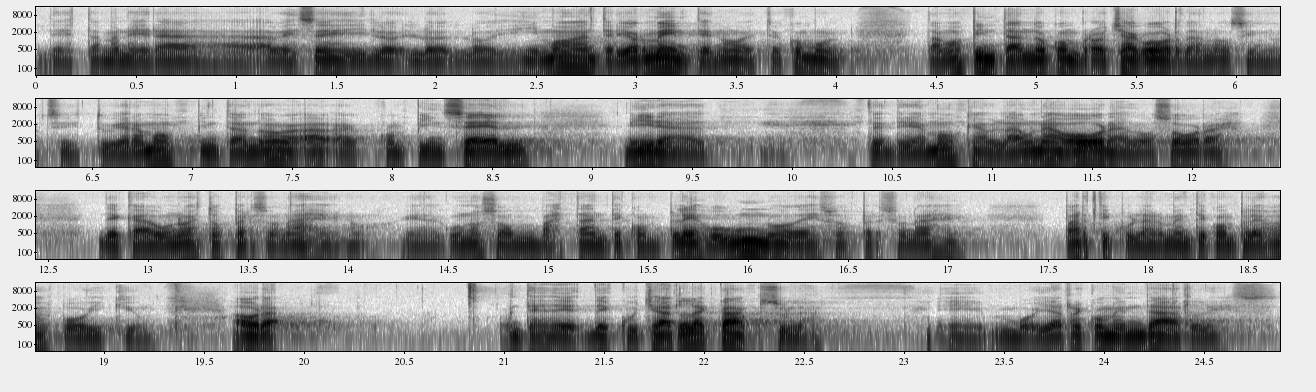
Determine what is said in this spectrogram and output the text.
de esta manera a veces, y lo, lo, dijimos anteriormente, ¿no? Esto es como, estamos pintando con brocha gorda, ¿no? Si, si estuviéramos pintando con pincel, mira, tendríamos que hablar una hora, dos horas de cada uno de estos personajes, ¿no? Que algunos son bastante complejos, uno de esos personajes particularmente complejo es Bobby Q. Ahora, antes de, escuchar la cápsula, eh, voy a recomendarles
